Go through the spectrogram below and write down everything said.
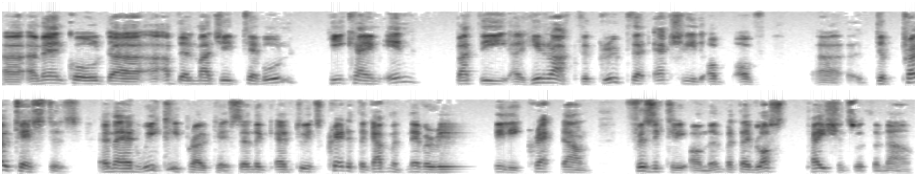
uh, a man called uh, Abdelmajid Tebboune. He came in, but the uh, Hirak, the group that actually of, of uh, the protesters, and they had weekly protests, and, the, and to its credit, the government never really, really cracked down physically on them, but they've lost patience with them now.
